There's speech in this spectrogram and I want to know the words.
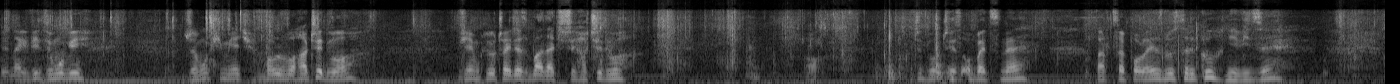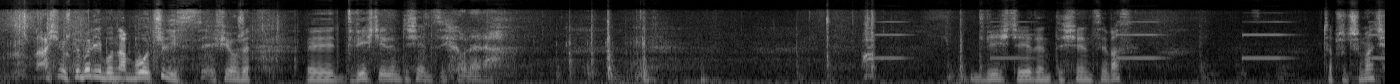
Jednak widzu mówi, że musi mieć Volvo haczydło. Wziąłem klucza, idę zbadać, czy haczydło o, haczydło czy jest obecne. Martwe pole jest w lusterku? Nie widzę. Nasi już tu byli, bo nabłocili z fiorze. Yy, 201 tysięcy, cholera. 201 tysięcy. Was? Trzeba przytrzymać?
